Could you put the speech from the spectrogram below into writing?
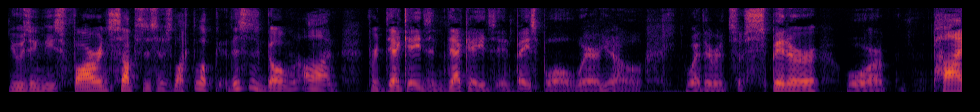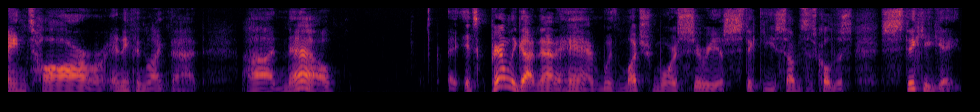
using these foreign substances. Look, look, this is going on for decades and decades in baseball, where you know whether it's a spitter or pine tar or anything like that. Uh, now, it's apparently gotten out of hand with much more serious sticky substance called this sticky gate.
